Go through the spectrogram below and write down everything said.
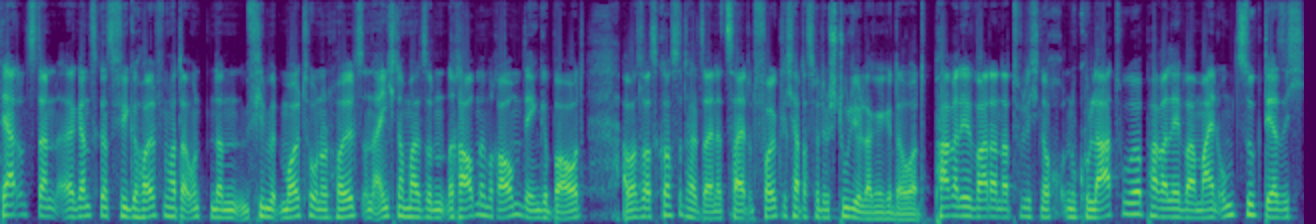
der hat uns dann äh, ganz, ganz viel geholfen, hat da unten dann viel mit Mollton und Holz und eigentlich nochmal so einen Raum im Raum den gebaut. Aber sowas kostet halt seine Zeit und folglich hat das mit dem Studio lange gedauert. Parallel war dann natürlich noch Nukulatur, parallel war mein Umzug, der sich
